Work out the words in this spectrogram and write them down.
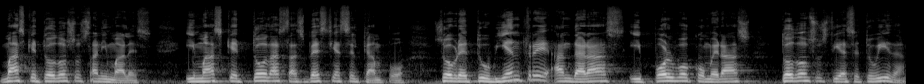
más que todos los animales y más que todas las bestias del campo. Sobre tu vientre andarás y polvo comerás todos los días de tu vida.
